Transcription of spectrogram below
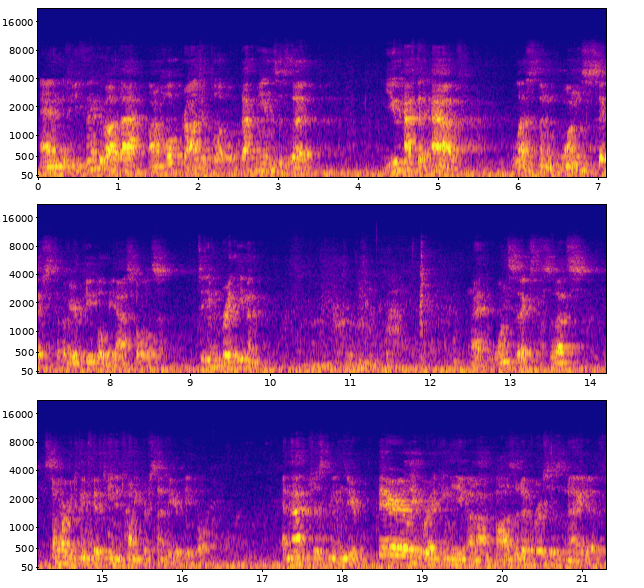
And if you think about that on a whole project level, what that means is that you have to have less than one sixth of your people be assholes to even break even. Right? One sixth. So that's somewhere between 15 and 20% of your people. And that just means you're barely breaking even on positive versus negative.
